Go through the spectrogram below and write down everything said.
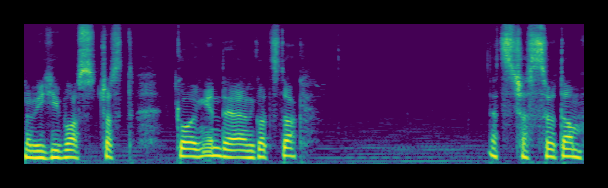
Maybe he was just going in there and got stuck. That's just so dumb.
